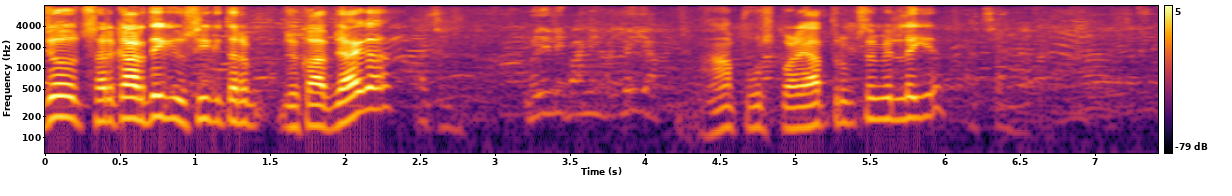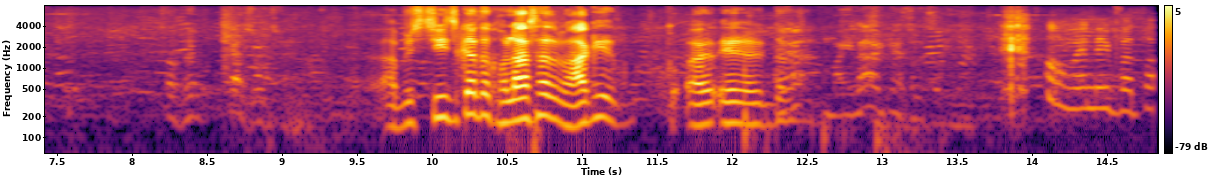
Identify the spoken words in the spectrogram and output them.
जो सरकार देगी उसी की तरफ़ झुकाव जाएगा। हाँ पूर्ण पर्याप्त रूप से मिल रही है। अब इस चीज़ का तो खुलासा एकदम। हमें नहीं पता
